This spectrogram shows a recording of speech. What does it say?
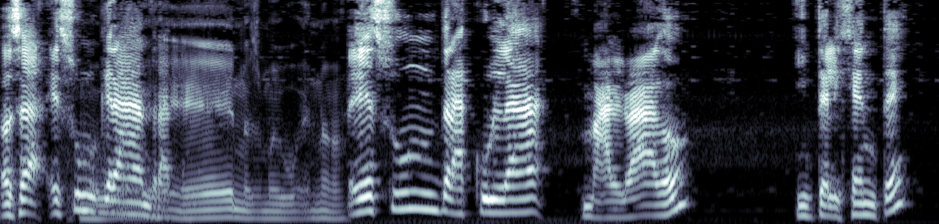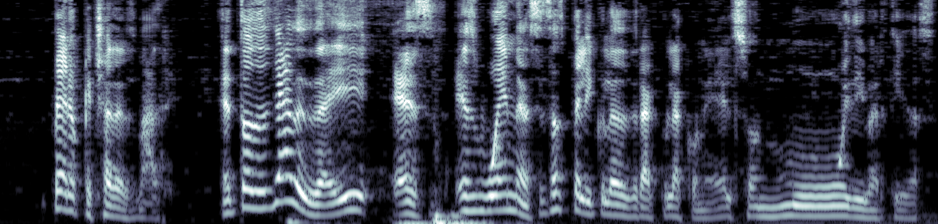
O sea, es un gran Drácula. es muy bueno. Es un Drácula malvado, inteligente, pero que echa desmadre. Entonces ya desde ahí es, es buenas. Esas películas de Drácula con él son muy divertidas.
